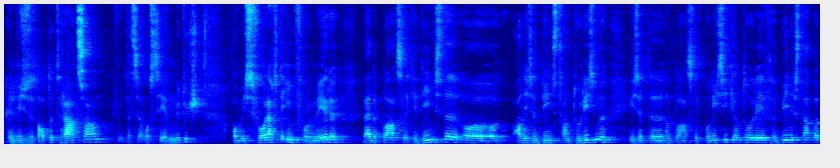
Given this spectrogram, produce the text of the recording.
En dus is het altijd raadzaam, ik vind dat zelfs zeer nuttig, om eens vooraf te informeren bij de plaatselijke diensten. eh, al is het dienst van toerisme, is het eh, een plaatselijk politiekantoor even binnenstappen,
